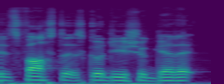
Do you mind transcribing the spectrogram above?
It's fast. It's good. You should get it.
